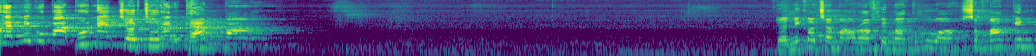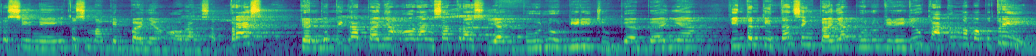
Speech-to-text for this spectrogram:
urip niku Pak Bu nek jor-joran gampang. Dan nikah jamaah rahimakumullah semakin ke sini itu semakin banyak orang stres dan ketika banyak orang stres yang bunuh diri juga banyak. Kinten-kinten sing banyak bunuh diri itu kakung apa putri?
